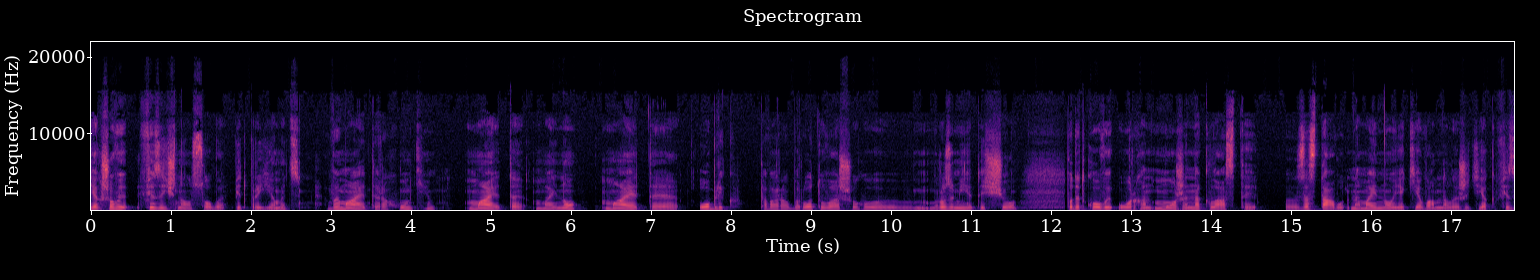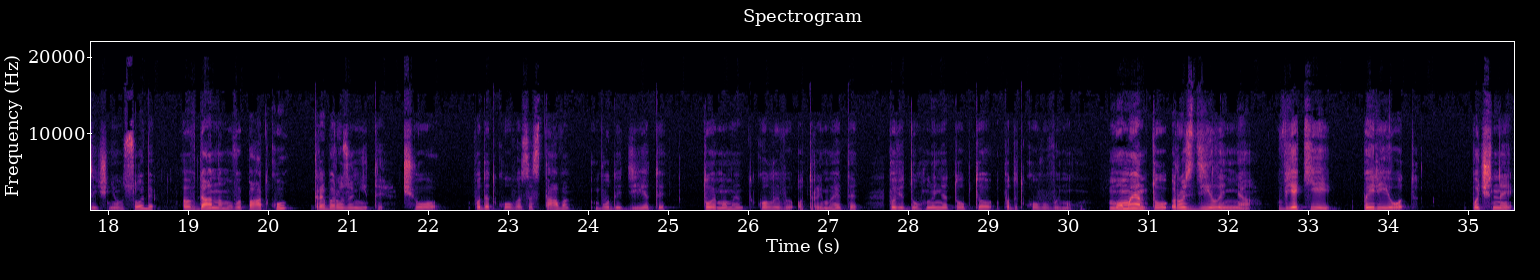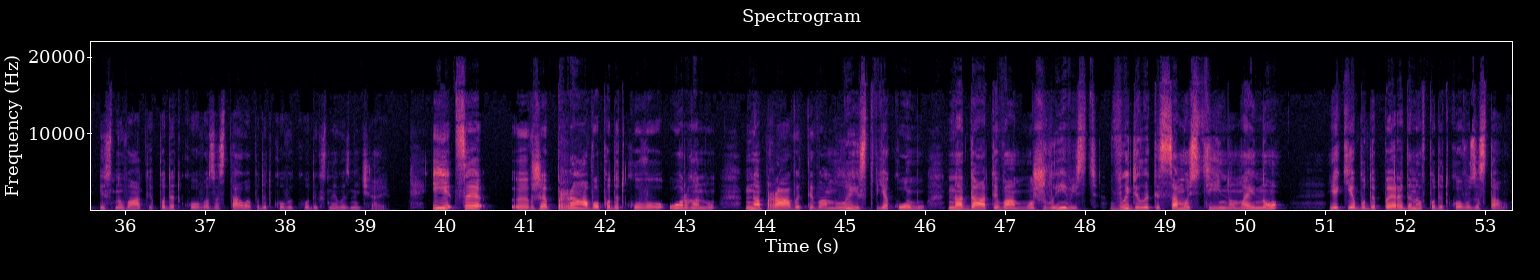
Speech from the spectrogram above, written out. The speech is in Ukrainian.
Якщо ви фізична особа підприємець, ви маєте рахунки, маєте майно, маєте облік товарообороту вашого, розумієте, що податковий орган може накласти е, заставу на майно, яке вам належить як фізичній особі. В даному випадку треба розуміти, що податкова застава буде діяти в той момент, коли ви отримаєте повідомлення, тобто податкову вимогу. Моменту розділення, в який період почне існувати податкова застава, податковий кодекс не визначає. І це е, вже право податкового органу направити вам лист, в якому надати вам можливість виділити самостійно майно, яке буде передано в податкову заставу.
